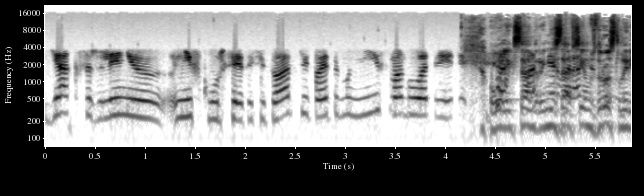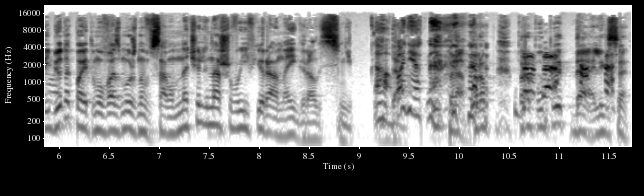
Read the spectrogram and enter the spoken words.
Я, к сожалению, не в курсе этой ситуации, поэтому не смогу ответить. У Александры не совсем взрослый ребенок, поэтому, возможно, в самом начале нашего эфира она игралась с ним. А, понятно. Про, про- про пупы- да, Александр.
